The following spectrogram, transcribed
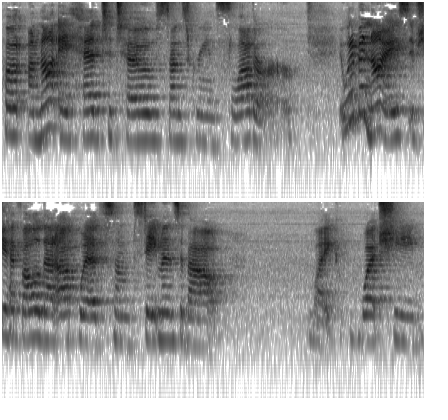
quote, I'm not a head to toe sunscreen slatherer. It would have been nice if she had followed that up with some statements about like what she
